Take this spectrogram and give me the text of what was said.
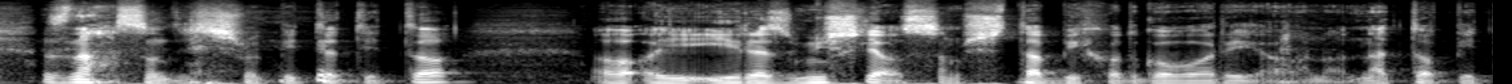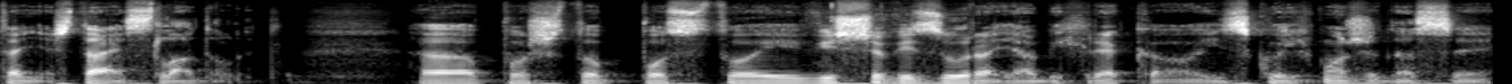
Znao sam da ćeš me pitati to o, i, i razmišljao sam šta bih odgovorio ono, na to pitanje šta je sladoled. A, pošto postoji više vizura, ja bih rekao, iz kojih može da se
